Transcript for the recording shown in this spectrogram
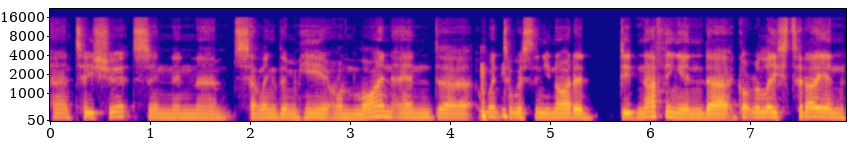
uh, t-shirts and then um, selling them here online. And uh, went to Western United, did nothing, and uh, got released today. And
